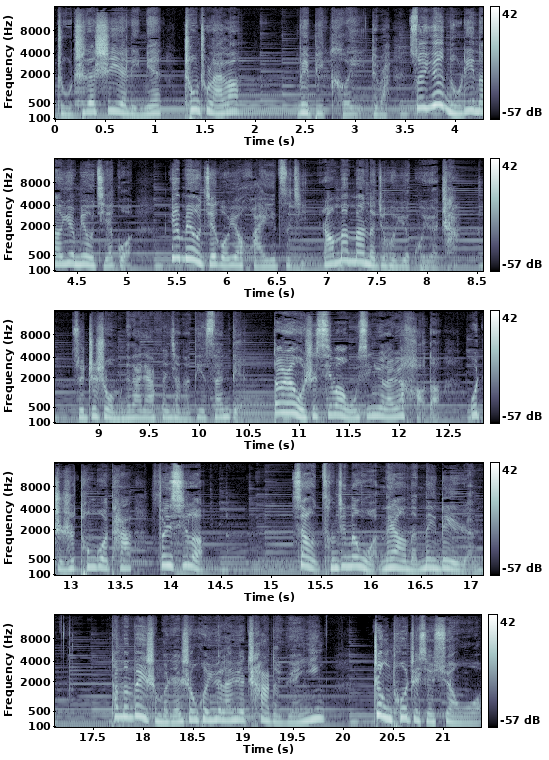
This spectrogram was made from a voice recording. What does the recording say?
主持的事业里面冲出来了？未必可以，对吧？所以越努力呢，越没有结果，越没有结果越怀疑自己，然后慢慢的就会越过越差。所以这是我们跟大家分享的第三点。当然，我是希望吴昕越来越好的。我只是通过他分析了，像曾经的我那样的那类人，他们为什么人生会越来越差的原因，挣脱这些漩涡，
